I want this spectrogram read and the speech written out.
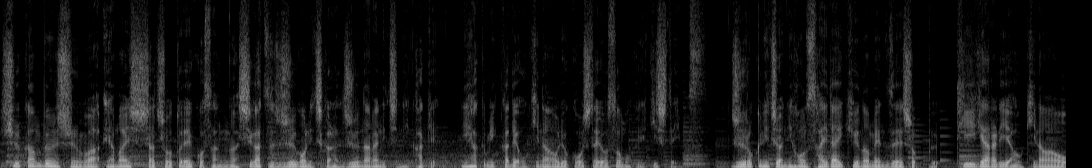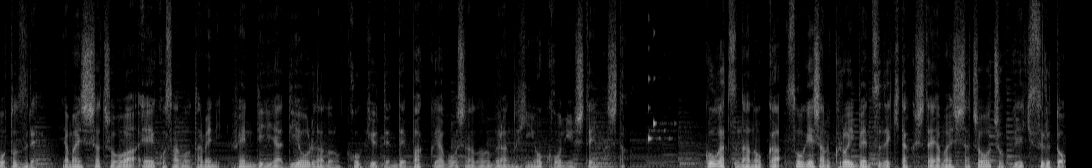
週刊文春は山石社長と英子さんが4月15日から17日にかけ2泊3日で沖縄を旅行した様子を目撃しています。16日は日本最大級の免税ショップ T ギャラリア沖縄を訪れ山石社長は A 子さんのためにフェンディやディオールなどの高級店でバッグや帽子などのブランド品を購入していました。5月7日、送迎車の黒いベンツで帰宅した山石社長を直撃すると、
